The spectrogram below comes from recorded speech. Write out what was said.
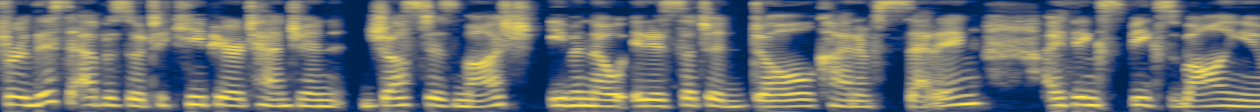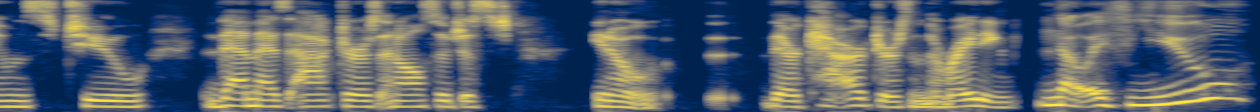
for this episode to keep your attention just as much, even though it is such a dull kind of setting, I think speaks volumes to them as actors and also just, you know, their characters and the writing. No, if you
